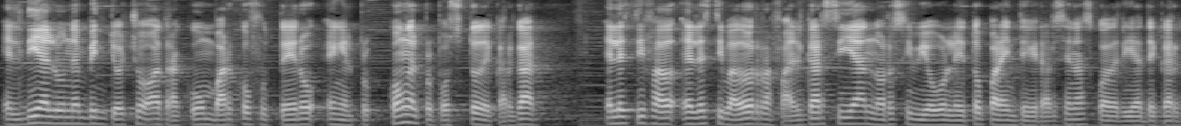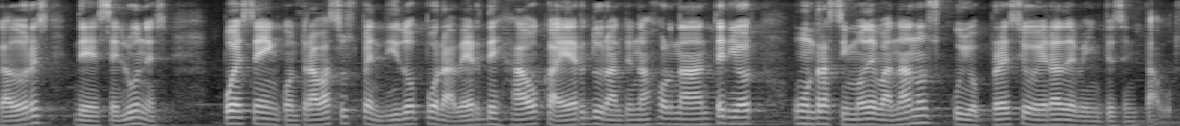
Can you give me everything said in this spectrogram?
El día lunes 28 atracó un barco frutero con el propósito de cargar. El el estibador Rafael García no recibió boleto para integrarse en las cuadrillas de cargadores de ese lunes, pues se encontraba suspendido por haber dejado caer durante una jornada anterior un racimo de bananos cuyo precio era de 20 centavos.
